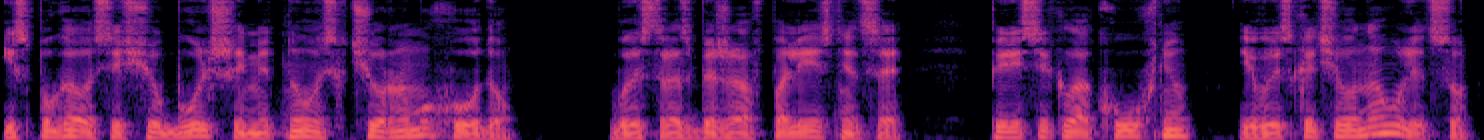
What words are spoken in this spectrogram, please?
испугалась еще больше и метнулась к черному ходу. Быстро сбежав по лестнице, пересекла кухню и выскочила на улицу,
